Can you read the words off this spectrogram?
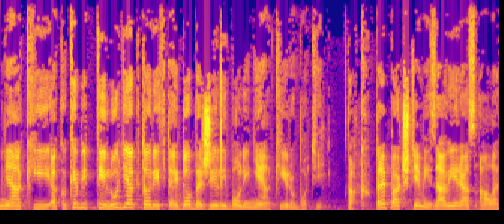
nejaký, ako keby tí ľudia, ktorí v tej dobe žili, boli nejakí roboti. Tak. Prepačte mi za výraz, ale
